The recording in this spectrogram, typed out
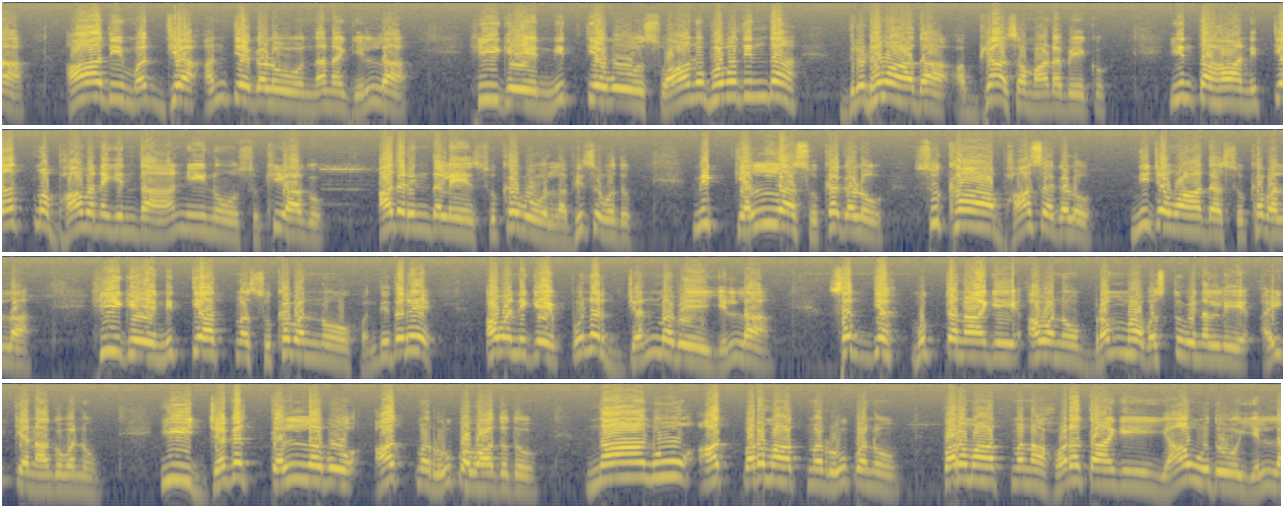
ಆದಿ ಮಧ್ಯ ಅಂತ್ಯಗಳು ನನಗಿಲ್ಲ. ಹೀಗೆ ನಿತ್ಯವೂ ಸ್ವಾನುಭವದಿಂದ ದೃಢವಾದ ಅಭ್ಯಾಸ ಮಾಡಬೇಕು. ಇಂತಹ ನಿತ್ಯಾತ್ಮ ಭಾವನೆಯಿಂದ ನೀನು ಸುಖಿಯಾಗು. ಅದರಿಂದಲೇ ಸುಖವು ಲಭಿಸುವುದು. ಮಿಕ್ಕೆಲ್ಲ ಸುಖಗಳು, ಸುಖಾಭಾಸಗಳು ನಿಜವಾದ ಸುಖವಲ್ಲ. ಹೀಗೆ ನಿತ್ಯಾತ್ಮ ಸುಖವನ್ನು ಹೊಂದಿದರೆ ಅವನಿಗೆ ಪುನರ್ಜನ್ಮವೇ ಇಲ್ಲ. ಸದ್ಯ ಮುಕ್ತನಾಗಿ ಅವನು ಬ್ರಹ್ಮ ವಸ್ತುವಿನಲ್ಲಿ ಐಕ್ಯನಾಗುವನು. ಈ ಜಗತ್ತೆಲ್ಲವೂ ಆತ್ಮರೂಪವಾದುದು. ನಾನು ಆತ್ ಪರಮಾತ್ಮ ರೂಪನು ಪರಮಾತ್ಮನ ಹೊರತಾಗಿ ಯಾವುದೂ ಇಲ್ಲ.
